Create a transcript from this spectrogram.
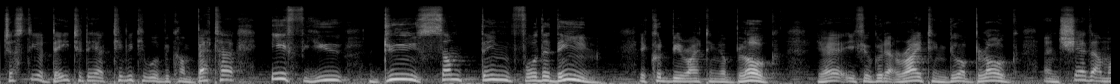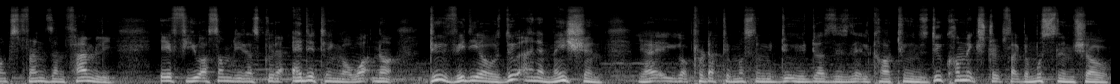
just your day-to-day activity will become better if you do something for the deen. It could be writing a blog. Yeah, if you're good at writing, do a blog and share that amongst friends and family. If you are somebody that's good at editing or whatnot, do videos, do animation. Yeah, you got productive Muslim who, do, who does these little cartoons. Do comic strips like the Muslim Show,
